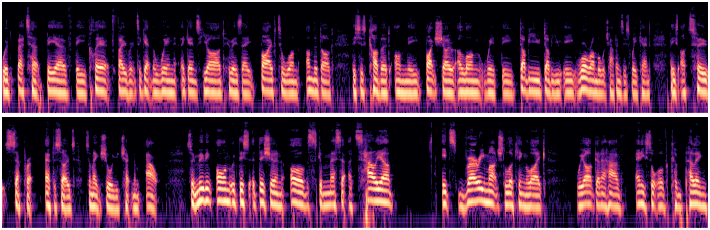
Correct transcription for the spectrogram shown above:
With Beterbiev the clear favourite to get the win against Yarde, who is a five to one underdog. This is covered on the fight show along with the WWE Royal Rumble, which happens this weekend. These are two separate episodes, so make sure you check them out. So, moving on with this edition of Scommessa Italia, it's very much looking like we aren't going to have any sort of compelling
